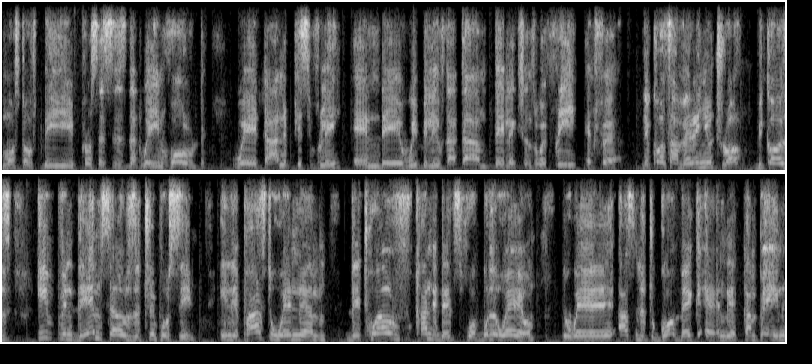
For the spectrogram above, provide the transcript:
Most of the processes that were involved were done peacefully and uh, we believe that um, the elections were free and fair. The courts are very neutral because even themselves, the Triple C, in the past when um, the 12 candidates for Bulawayo were asked to go back and campaign,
